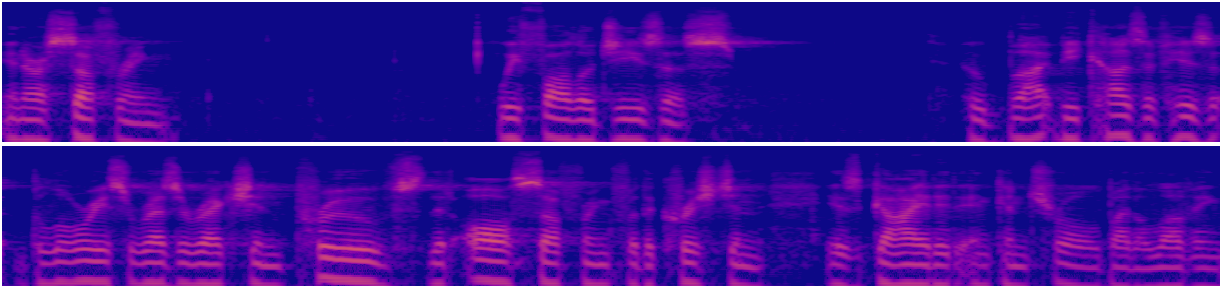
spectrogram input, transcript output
In our suffering, we follow Jesus, who, by, because of his glorious resurrection, proves that all suffering for the Christian is guided and controlled by the loving,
